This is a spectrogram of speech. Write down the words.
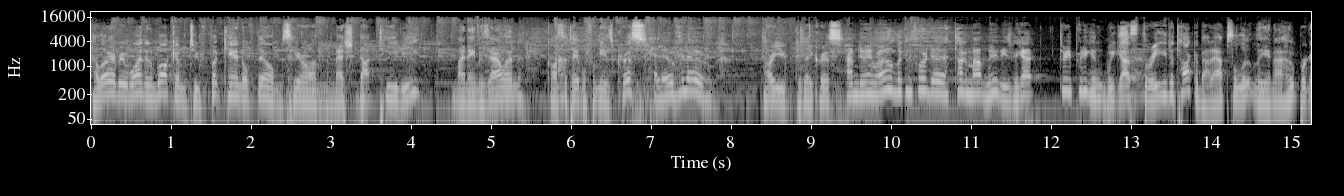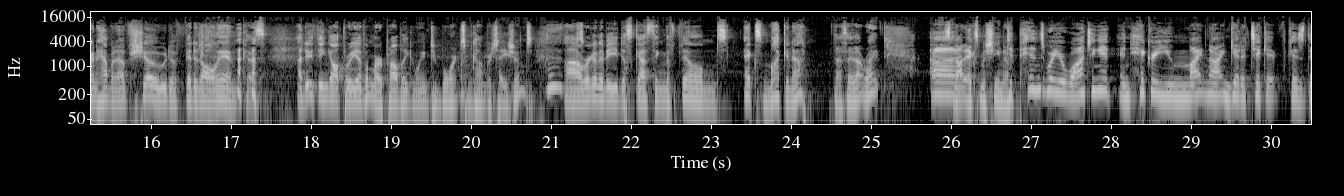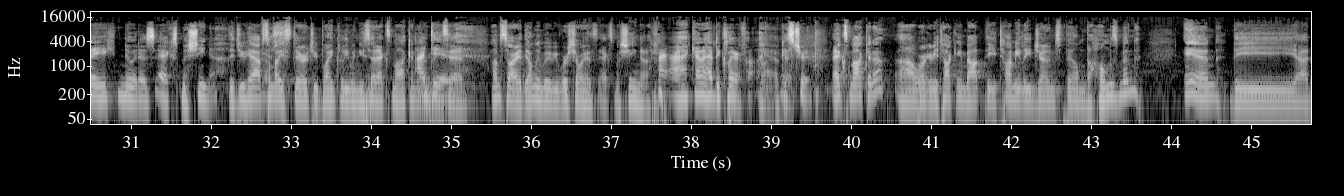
Hello, everyone, and welcome to Footcandle Films here on the Mesh.tv. My name is Alan. Across the table from me is Chris. Hello, hello. How are you today, Chris? I'm doing well. Looking forward to talking about movies. We got three pretty good. We got uh, three to talk about, absolutely, and I hope we're going to have enough show to fit it all in because I do think all three of them are probably going to warrant some conversations. Uh, we're going to be discussing the films Ex Machina. Did I say that right? It's not Ex Machina. Depends where you're watching it. In Hickory, you might not get a ticket because they know it as Ex Machina. Did you have somebody stare at you blankly when you said Ex Machina? I And They did. said, "I'm sorry, the only movie we're showing is Ex Machina." I, I kind of had to clarify. Right, okay. That's true. Ex Machina. Uh, we're going to be talking about the Tommy Lee Jones film The Homesman and the uh,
